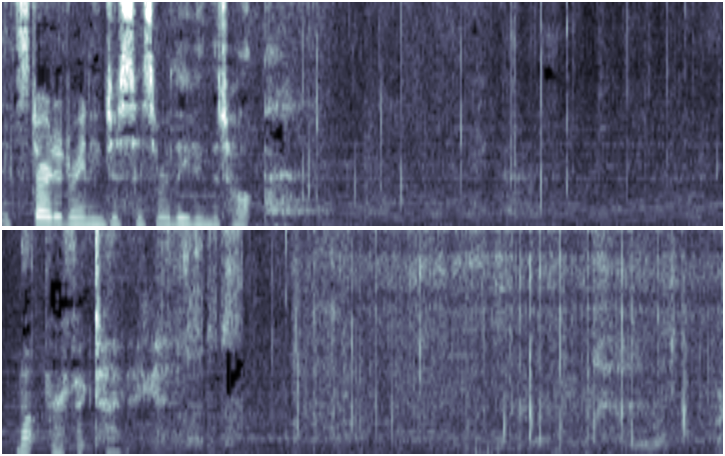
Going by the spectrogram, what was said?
It started raining just as we're leaving the top. Not perfect timing. I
